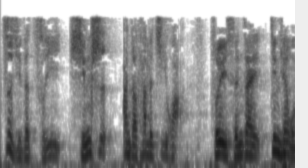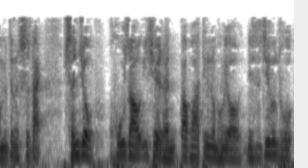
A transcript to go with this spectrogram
自己的旨意行事，按照他的计划。所以神在今天我们这个时代，神就呼召一些人，包括听众朋友，你是基督徒，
